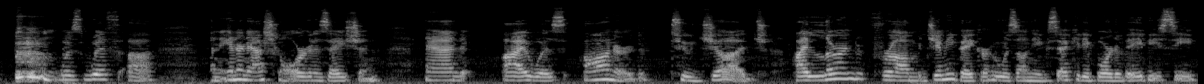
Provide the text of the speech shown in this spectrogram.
was with uh, an international organization and I was honored to judge, I learned from Jimmy Baker, who was on the executive board of ABC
